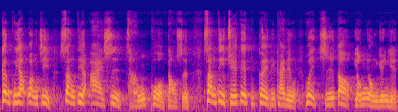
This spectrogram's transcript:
更不要忘记，上帝的爱是长阔高深，上帝绝对不可以离开你们，会直到永永远远，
